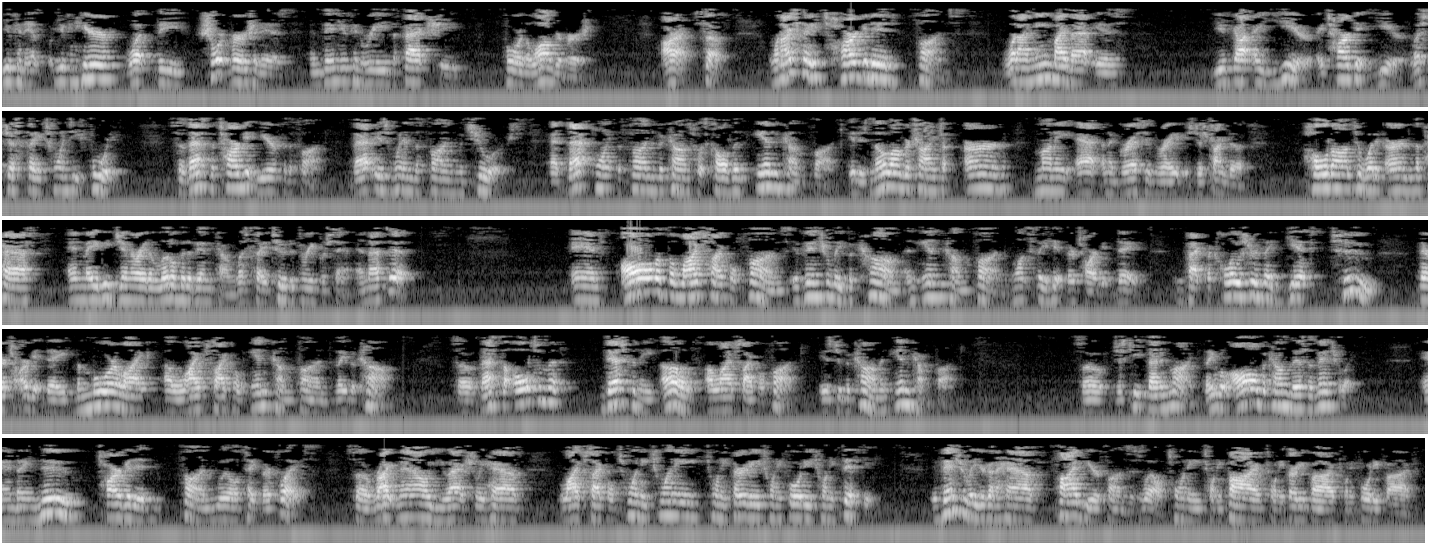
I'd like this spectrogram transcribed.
you can, you can hear what the short version is and then you can read the fact sheet for the longer version. Alright, so when I say targeted funds, what I mean by that is you've got a year, a target year. Let's just say 2040. So that's the target year for the fund. That is when the fund matures. At that point, the fund becomes what's called an income fund. It is no longer trying to earn money at an aggressive rate. It's just trying to hold on to what it earned in the past and maybe generate a little bit of income. Let's say 2 to 3%. And that's it. And all of the life cycle funds eventually become an income fund once they hit their target date. In fact, the closer they get to their target date, the more like a life cycle income fund they become. So that's the ultimate destiny of a life cycle fund is to become an income fund. So just keep that in mind. They will all become this eventually. And a new targeted fund will take their place. So right now you actually have life cycle 2020, 2030, 2040, 2050. Eventually you're going to have five year funds as well, 2025, 2035, 2045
